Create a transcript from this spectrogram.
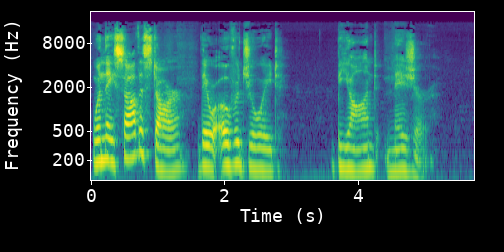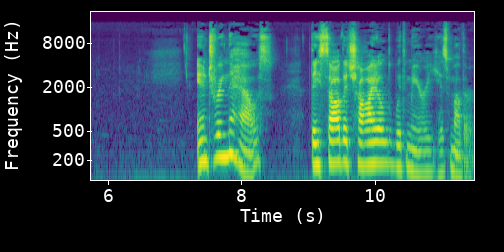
When they saw the star, they were overjoyed beyond measure. Entering the house, they saw the child with Mary, his mother,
